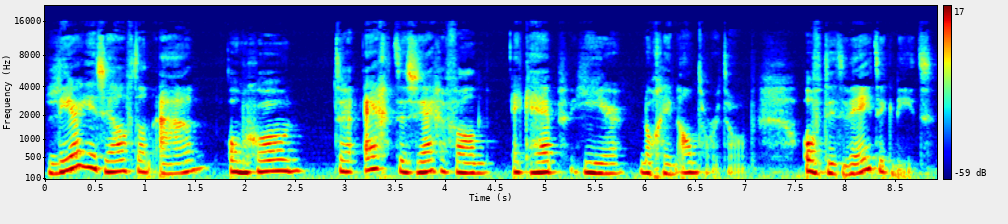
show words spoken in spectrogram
leer jezelf dan aan om gewoon te echt te zeggen van ik heb hier nog geen antwoord op. Of dit weet ik niet.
